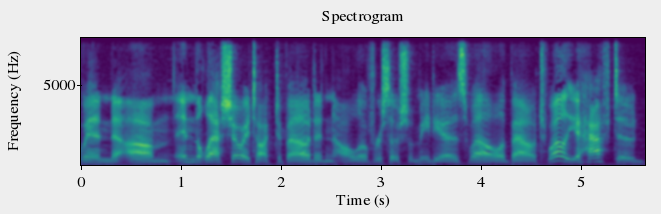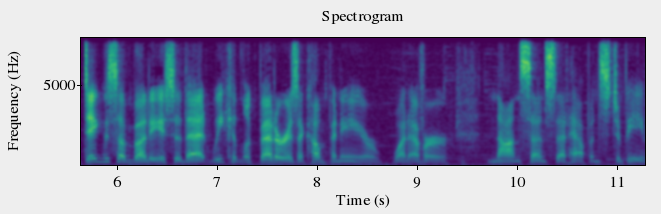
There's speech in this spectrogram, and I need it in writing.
when um, in the last show I talked about, and all over social media as well, about, well, you have to ding somebody so that we can look better as a company or whatever nonsense that happens to be.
